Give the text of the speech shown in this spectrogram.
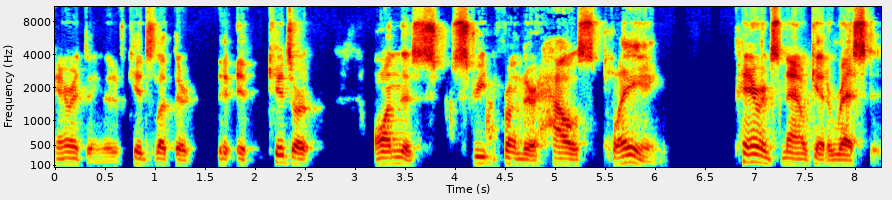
parenting. That if kids let their if kids are on the street in front of their house playing, parents now get arrested.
